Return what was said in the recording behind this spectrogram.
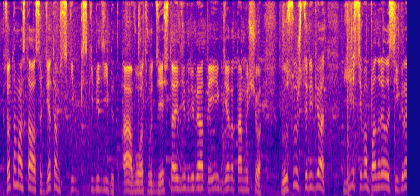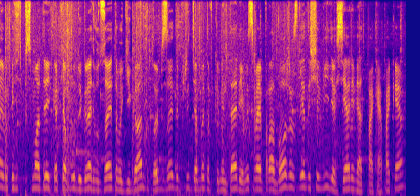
Кто там остался? Где там ски скибидибит? А, вот, вот здесь один, ребята, и где-то там еще. Ну, слушайте, ребят, если вам понравилась игра, и вы хотите посмотреть, как я буду играть вот за этого гиганта, то обязательно пишите об этом в комментарии. Мы с вами продолжим в следующем видео. Всем, ребят, пока-пока.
